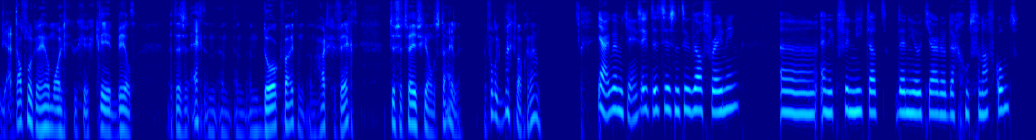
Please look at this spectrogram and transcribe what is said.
ja, dat vond ik een heel mooi ge- ge- gecreëerd beeld. Het is echt een, een, een, dogfight, een, een hard gevecht tussen twee verschillende stijlen. Dat vond ik best knap gedaan. Ja, ik ben met je eens. Het, het is natuurlijk wel framing. Eh, en ik vind niet dat Daniel Ricciardo daar goed vanaf komt.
